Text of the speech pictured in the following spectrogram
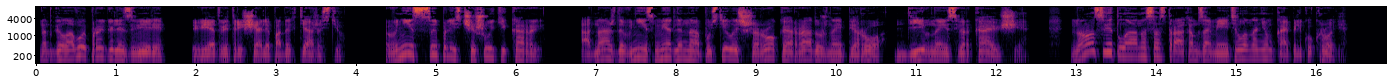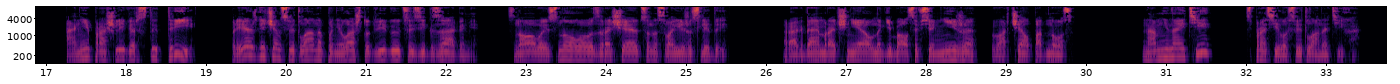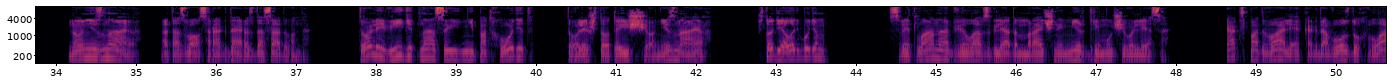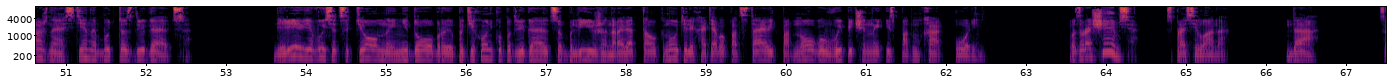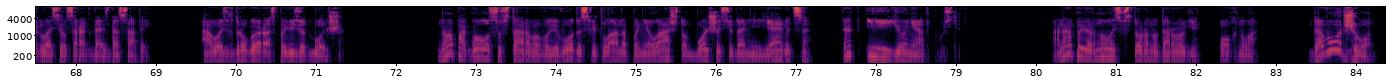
Над головой прыгали звери, ветви трещали под их тяжестью. Вниз сыпались чешуйки коры. Однажды вниз медленно опустилось широкое радужное перо, дивное и сверкающее. Но Светлана со страхом заметила на нем капельку крови. Они прошли версты три, прежде чем Светлана поняла, что двигаются зигзагами, снова и снова возвращаются на свои же следы. Рогдай мрачнел, нагибался все ниже, ворчал под нос. «Нам не найти?» — спросила Светлана тихо. «Ну, не знаю», — отозвался Рогдай раздосадованно. «То ли видит нас и не подходит, то ли что-то еще, не знаю». Что делать будем?» Светлана обвела взглядом мрачный мир дремучего леса. Как в подвале, когда воздух влажный, а стены будто сдвигаются. Деревья высятся темные, недобрые, потихоньку подвигаются ближе, норовят толкнуть или хотя бы подставить под ногу выпеченный из-под мха корень. «Возвращаемся?» — спросила она. «Да», — согласился Рогдай с досадой. «Авось в другой раз повезет больше». Но по голосу старого воевода Светлана поняла, что больше сюда не явится, как и ее не отпустит. Она повернулась в сторону дороги, охнула. «Да вот же он!»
